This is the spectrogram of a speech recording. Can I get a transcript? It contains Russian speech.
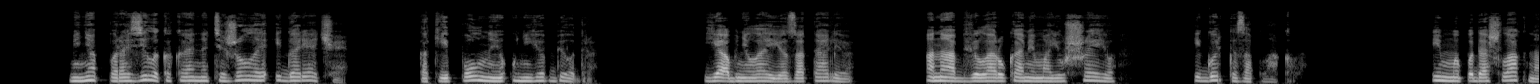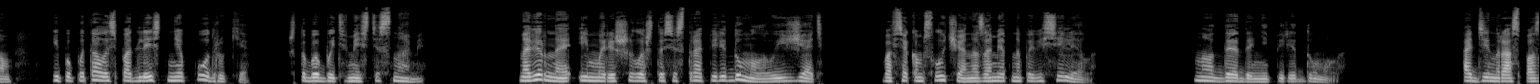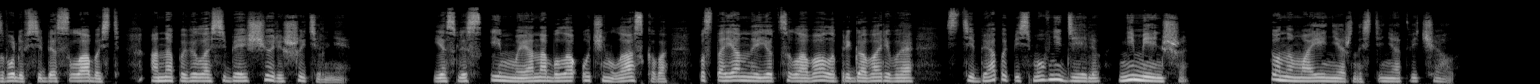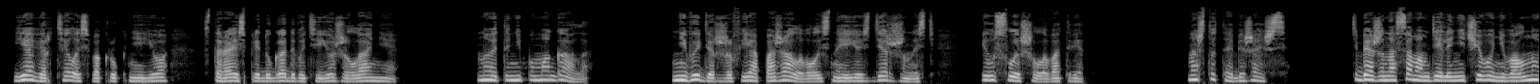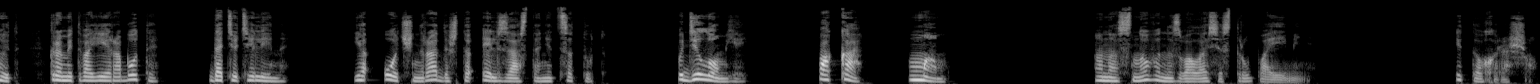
Меня поразило, какая она тяжелая и горячая, какие полные у нее бедра. Я обняла ее за талию, она обвела руками мою шею и горько заплакала. Имма подошла к нам и попыталась подлезть мне под руки, чтобы быть вместе с нами. Наверное, Имма решила, что сестра передумала уезжать, во всяком случае, она заметно повеселела. Но Деда не передумала. Один раз позволив себе слабость, она повела себя еще решительнее. Если с Иммой она была очень ласкова, постоянно ее целовала, приговаривая «С тебя по письму в неделю, не меньше», то на мои нежности не отвечала. Я вертелась вокруг нее, стараясь предугадывать ее желания, но это не помогало. Не выдержав, я пожаловалась на ее сдержанность и услышала в ответ. «На что ты обижаешься? Тебя же на самом деле ничего не волнует, кроме твоей работы да тети Лины. Я очень рада, что Эльза останется тут. По делам ей. Пока, мам!» Она снова назвала сестру по имени. И то хорошо.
